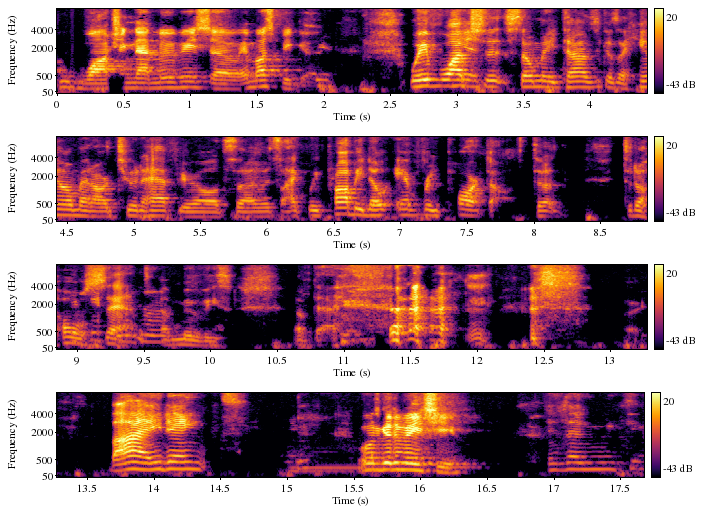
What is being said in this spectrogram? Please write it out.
watching that movie, so it must be good. We've watched it so many times because of him and our two and a half year old. So it's like we probably know every part to, to, to the whole set of movies of that. Bye, thanks. It was good to meet you. Is that me too?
